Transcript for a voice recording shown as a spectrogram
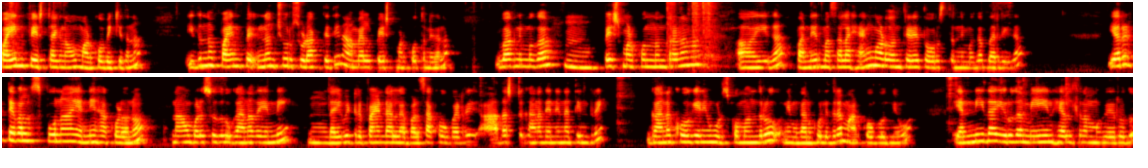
ಫೈನ್ ಪೇಸ್ಟಾಗಿ ನಾವು ಮಾಡ್ಕೋಬೇಕು ಇದನ್ನ. ಇದನ್ನ ಫೈನ್ ಪೇ ಇನ್ನೊಂಚೂರು ಸುಡಾಕ್ತೈತಿ ನಾ ಆಮೇಲೆ ಪೇಸ್ಟ್ ಮಾಡ್ಕೋತಾನೆ ಇದನ್ನ. ಇವಾಗ ನಿಮಗೆ ಪೇಸ್ಟ್ ಮಾಡ್ಕೊಂಡ ನಂತರ ನಾನು ಈಗ ಪನ್ನೀರ್ ಮಸಾಲ ಹೆಂಗೆ ಮಾಡೋದು ಅಂತೇಳಿ ತೋರಿಸ್ತೀನಿ ನಿಮಗೆ, ಬರ್ರಿ ಈಗ. ಎರಡು ಟೇಬಲ್ ಸ್ಪೂನ ಎಣ್ಣೆ ಹಾಕೊಳ್ಳೋನು. ನಾವು ಬಳಸೋದು ಗಾನದ ಎಣ್ಣೆ. ದಯವಿಟ್ಟು ರಿಫೈಂಡ್ ಅಲ್ಲ ಬಳಸಕ್ಕೆ ಹೋಗ್ಬೇಡ್ರಿ. ಆದಷ್ಟು ಗಾನದ ಎಣ್ಣೆನ ತಿನ್ರಿ. ಗಾನಕ್ಕೆ ಹೋಗಿ ನೀವು ಹುಡ್ಸ್ಕೊಂಬಂದ್ರು ನಿಮ್ಗೆ ಅನುಕೂಲ ಇದ್ರೆ ಮಾಡ್ಕೋಬಹುದು ನೀವು. ಎಣ್ಣೆದ ಇರೋದ ಮೇನ್ ಹೆಲ್ತ್ ನಮಗೆ ಇರೋದು.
